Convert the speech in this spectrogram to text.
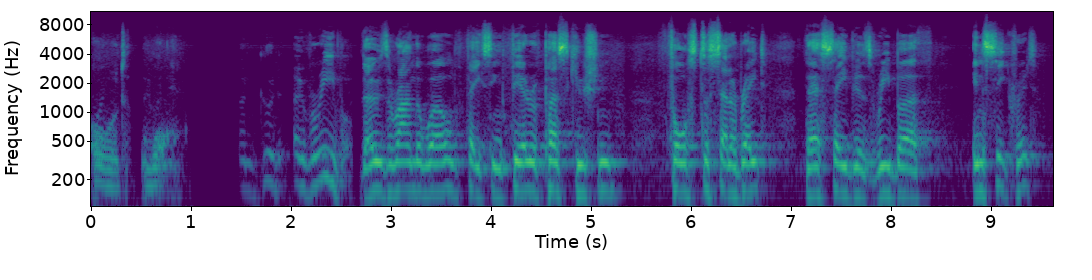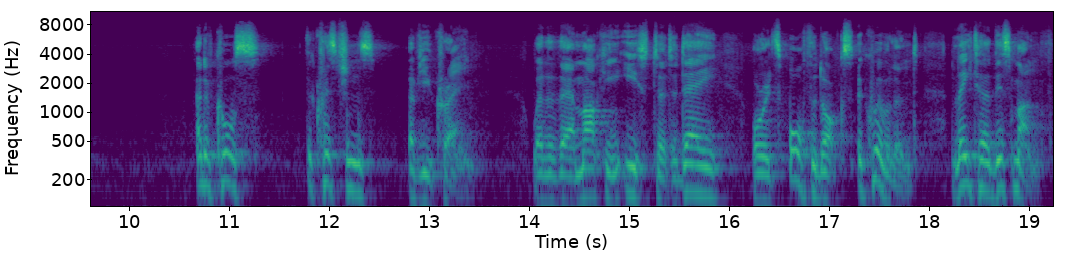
old war. And good over evil. Those around the world facing fear of persecution, forced to celebrate their Saviour's rebirth in secret. And of course, the Christians of Ukraine, whether they're marking Easter today or its Orthodox equivalent later this month,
